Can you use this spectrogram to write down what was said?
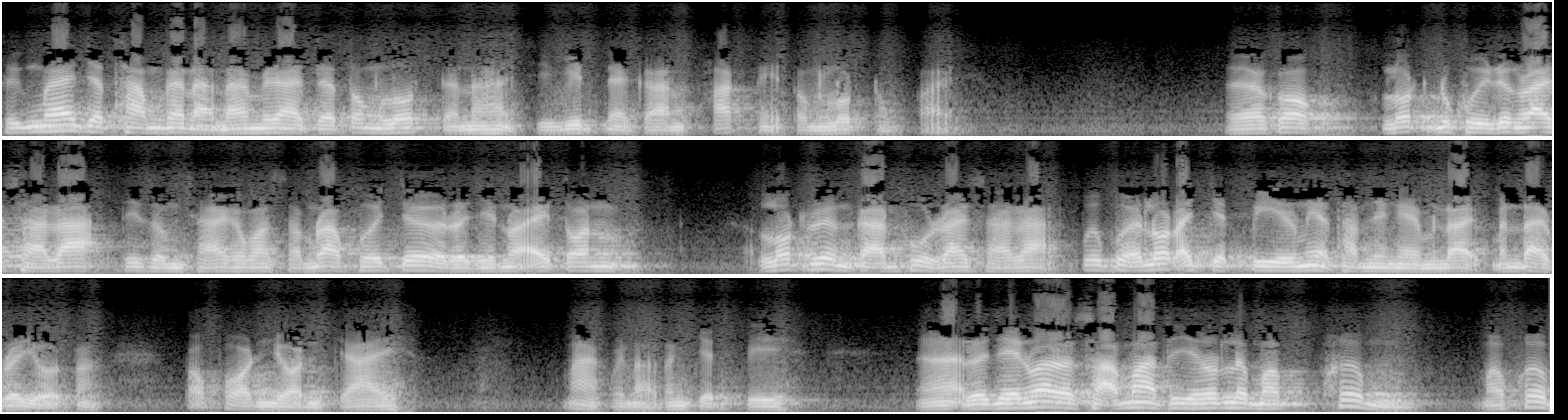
ถึงแม้จะทำขนาดนั้นไม่ได้ แต่ต้องลดนะฮะชีวิตในการพักเนี่ยต้องลดลงไป แล้วก็ลดคุยเรื่องไร้สาระที่ทรงใช้คำว่าสำหรับเพอเจอร์เราเห็นว่าไอ้ตอนลดเรื่องการพูดไร้สาระ เพื่อเพื่อลดไอ้เจ็ดปีตรงนี้ทำยังไงมันได้มันได้ประโยชน์มั้งก็ผ่อนหย่อนใจ มากไปหน่อยตั้งเจ็ดปีนะเราเห็นว่าเราสามารถที่จะลดเลยมาเพิ่ม มาเพิ่ม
